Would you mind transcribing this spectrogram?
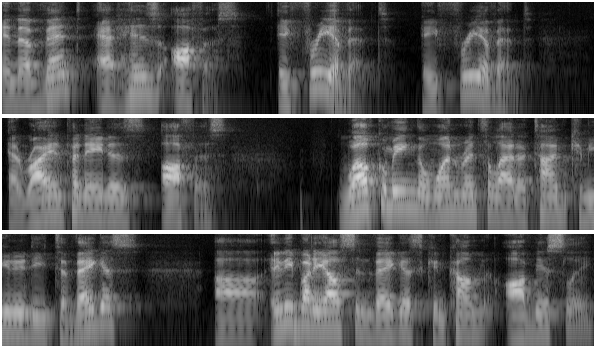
an event at his office, a free event, a free event at Ryan Pineda's office, welcoming the One Rental at a Time community to Vegas. Uh, anybody else in Vegas can come, obviously.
